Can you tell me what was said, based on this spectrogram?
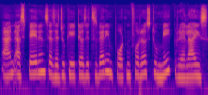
And as parents, as educators, it's very important for us to make realize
